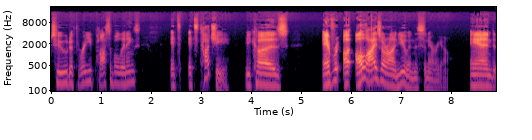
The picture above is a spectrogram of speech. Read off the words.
two to three possible innings. It's it's touchy because every uh, all eyes are on you in this scenario and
